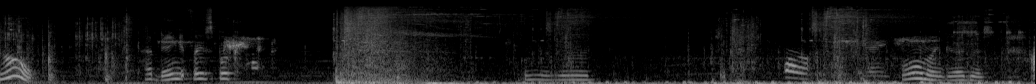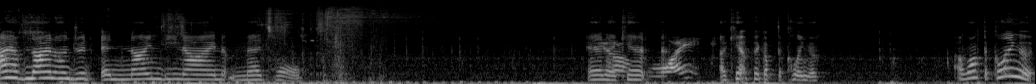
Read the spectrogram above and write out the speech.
No. God dang it, Facebook. Oh my god. Oh. My goodness. I have 999 metal. And I can't What? I can't pick up the clinger. I want the clinger.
